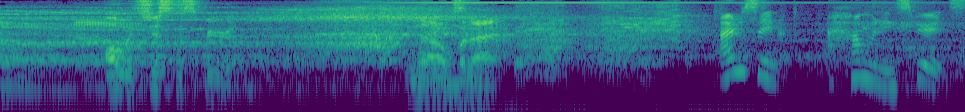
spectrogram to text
Oh no. Oh, it's just the spirit. no. No, but I. I'm just saying, how many spirits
